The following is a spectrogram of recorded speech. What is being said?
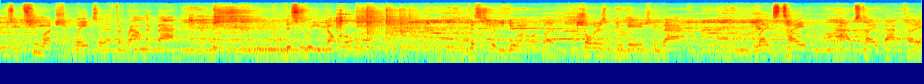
using too much weight so they have to round their back this is what you don't want to look like. This is what you do want to look like. Shoulders engaged and back, legs tight, abs tight, back tight.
